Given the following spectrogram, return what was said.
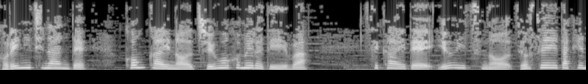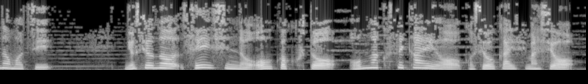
これにちなんで今回の中国メロディーは世界で唯一の女性だけの持ち、女書の精神の王国と音楽世界をご紹介しましょう。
